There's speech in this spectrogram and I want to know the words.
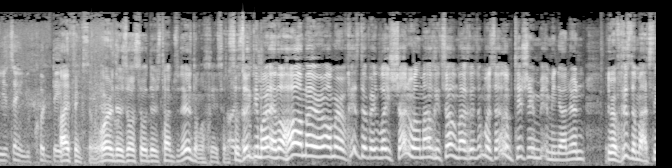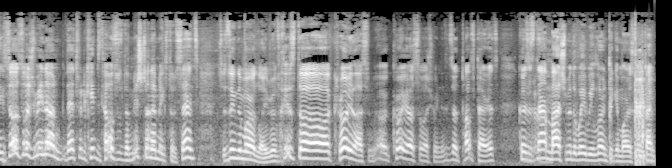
you're saying you could date. I think so. Or there's also there's times where there is no Malchus. So Zuk Gemara Elohim Omer of Chisda Ve'Loi Shanu El Malchus El Malchus Umas Elam Tishim Minyanon Rav Chisda Matzni So So Shminan. That's what it came to tell us was the Mishnah. That makes no sense. So Zuk Gemara Loi Rav Chisda Kroy Kroy Shminan. This is a tough teretz because it's not mashma the way we learned the Gemara the time.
